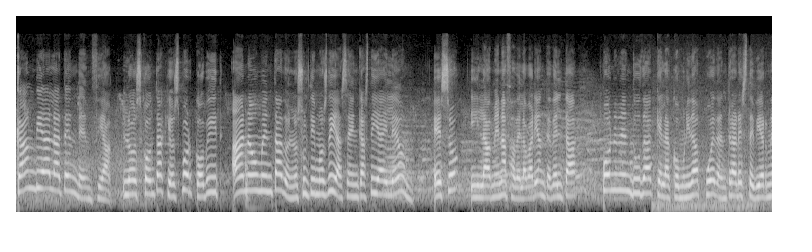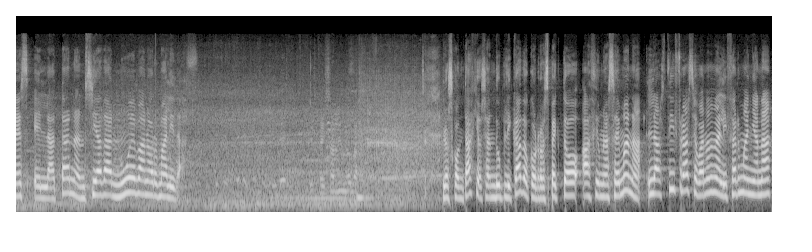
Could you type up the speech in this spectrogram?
Cambia la tendencia. Los contagios por COVID han aumentado en los últimos días en Castilla y León. Eso y la amenaza de la variante Delta ponen en duda que la comunidad pueda entrar este viernes en la tan ansiada nueva normalidad. Los contagios se han duplicado con respecto a hace una semana. Las cifras se van a analizar mañana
